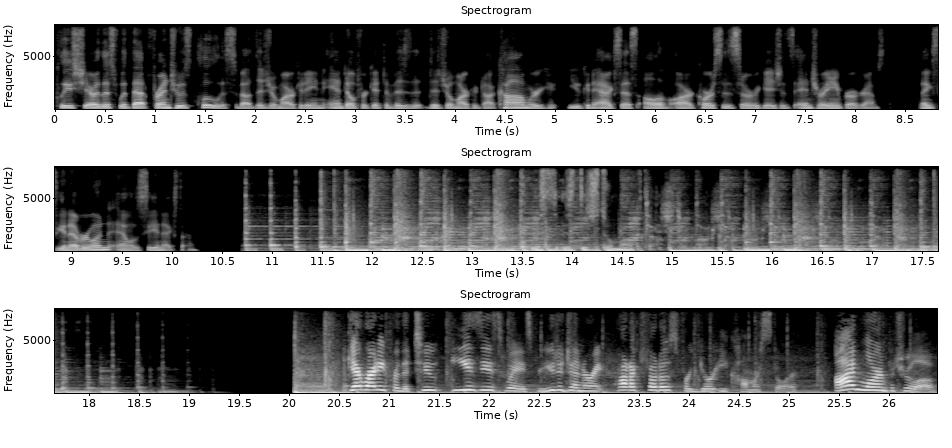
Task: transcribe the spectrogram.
Please share this with that friend who is clueless about digital marketing. And don't forget to visit digitalmarketer.com where you can access all of our courses, certifications, and training programs. Thanks again, everyone, and we'll see you next time. This is Digital Marketer. Get ready for the two easiest ways for you to generate product photos for your e commerce store. I'm Lauren Petrullo,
